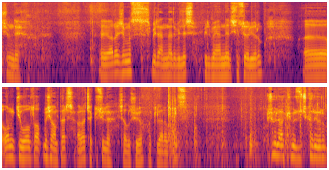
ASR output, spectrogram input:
Şimdi e, aracımız bilenler bilir, bilmeyenler için söylüyorum. E, 12 volt 60 amper araç aküsüyle çalışıyor akülü arabamız. Şöyle akümüzü çıkarıyorum.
